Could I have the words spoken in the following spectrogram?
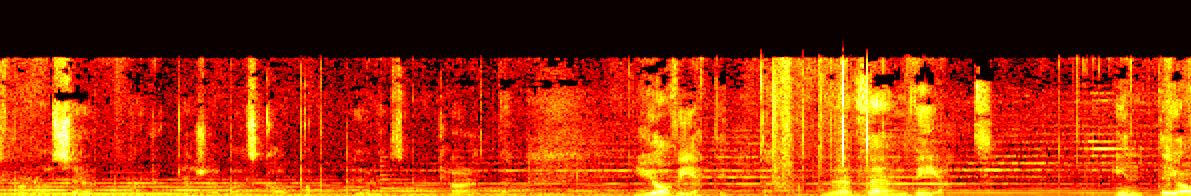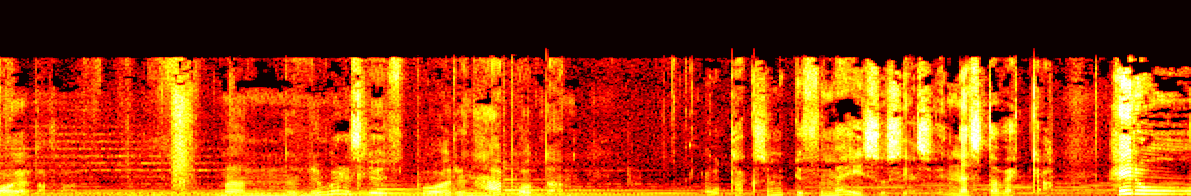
Så man låser upp. Man kanske bara ska hoppa på buren så man klarat det. Jag vet inte. Men vem vet? Inte jag i alla fall. Men nu var det slut på den här podden. Och tack så mycket för mig så ses vi nästa vecka. Hej då!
